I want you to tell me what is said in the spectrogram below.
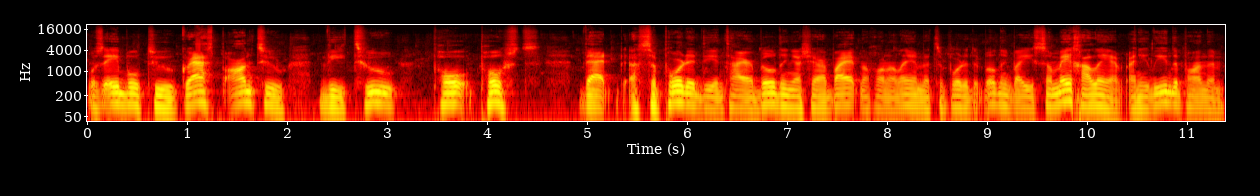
was able to grasp onto the two posts that uh, supported the entire building, Asher Abayat Nachon Aleim, that supported the building, by Yisamech Aleim, and he leaned upon them.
